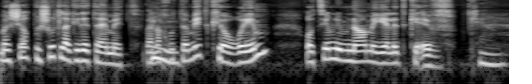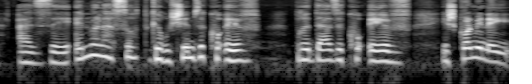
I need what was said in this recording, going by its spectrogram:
מאשר פשוט להגיד את האמת. ואנחנו mm. תמיד כהורים רוצים למנוע מילד כאב. כן. אז אה, אין מה לעשות, גירושים זה כואב. פרידה זה כואב, יש כל מיני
